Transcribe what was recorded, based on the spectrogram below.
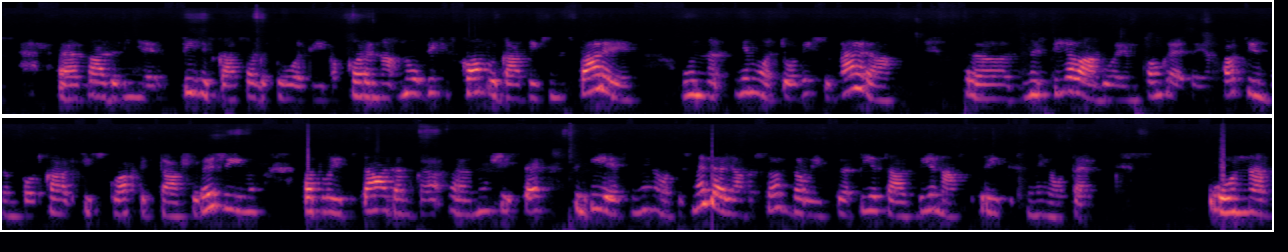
e, kāda viņa ir fiziskā sagatavotība, koronā, nu, visas komplikācijas un vispārējais, Un ņemot to visu vērā, uh, mēs pielāgojam konkrētajam pacientam kaut kādu fizisko aktivitāšu režīmu, pat līdz tādam, ka nu, šīs 150 minūtes nedēļā var sadalīt piecās dienās 30 minūtēm. Un uh,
